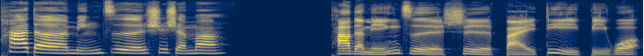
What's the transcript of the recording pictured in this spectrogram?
他的名字是什么？他的名字是百蒂·比沃。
